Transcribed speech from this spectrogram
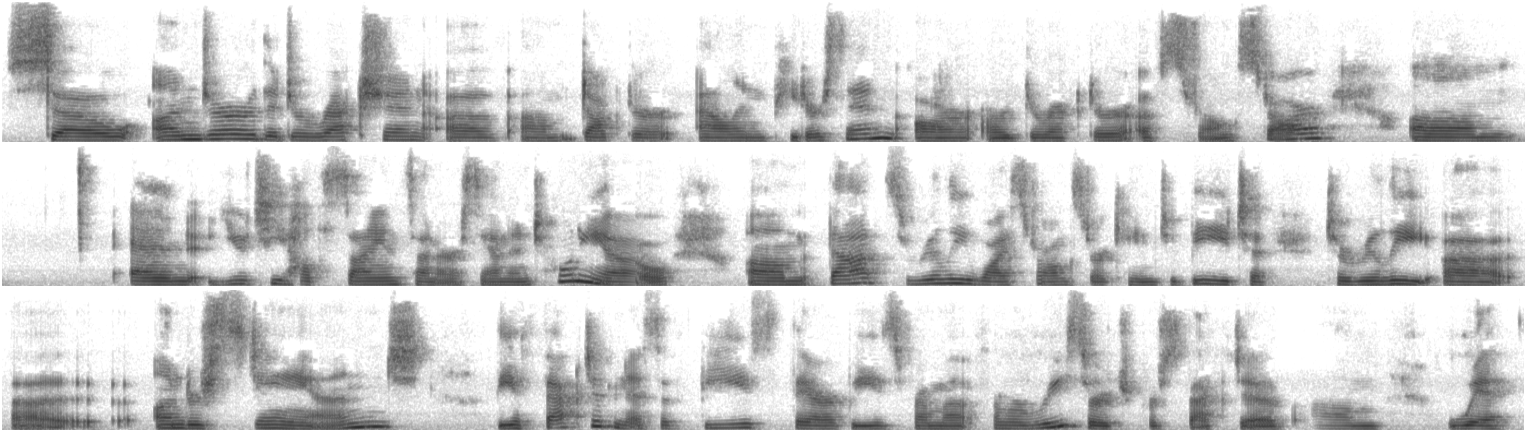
So, under the direction of um, Dr. Alan Peterson, our, our director of Strong Star, um, and UT Health Science Center San Antonio, um, that's really why StrongStar came to be to to really uh, uh, understand the effectiveness of these therapies from a from a research perspective um, with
